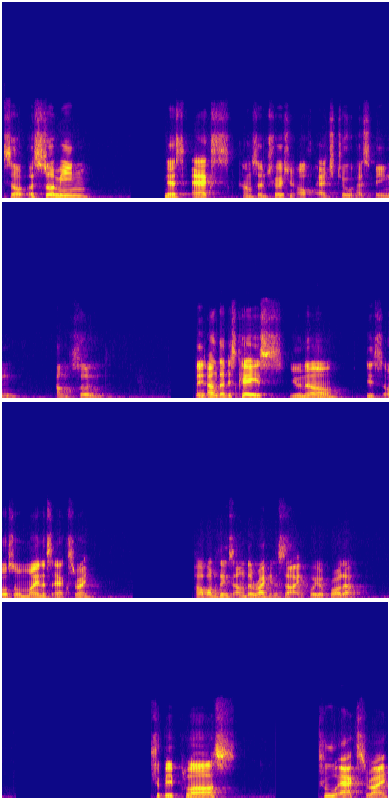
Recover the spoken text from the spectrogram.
So assuming this X concentration of H2 has been consumed, then under this case, you know it's also minus X, right? How about things on the right-hand side for your product? Should be plus 2x, right?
